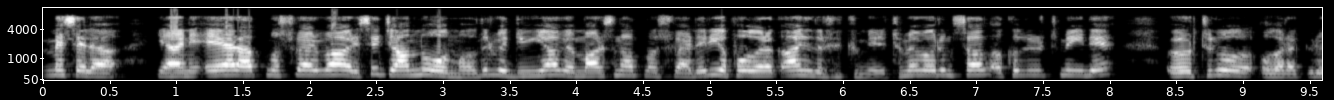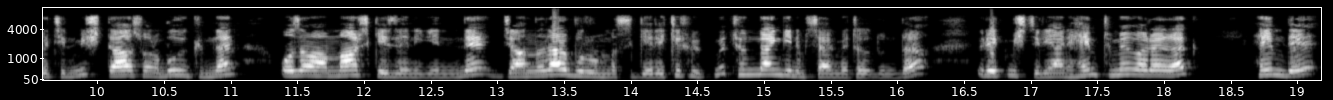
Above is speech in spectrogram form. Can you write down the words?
Mesela yani eğer atmosfer var ise canlı olmalıdır ve Dünya ve Mars'ın atmosferleri yapı olarak aynıdır hükümleri. Tüme varımsal akıl yürütme ile örtülü olarak üretilmiş. Daha sonra bu hükümden o zaman Mars gezegeninde canlılar bulunması gerekir hükmü tümden gelimsel metodunda üretmiştir. Yani hem tüme vararak hem de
